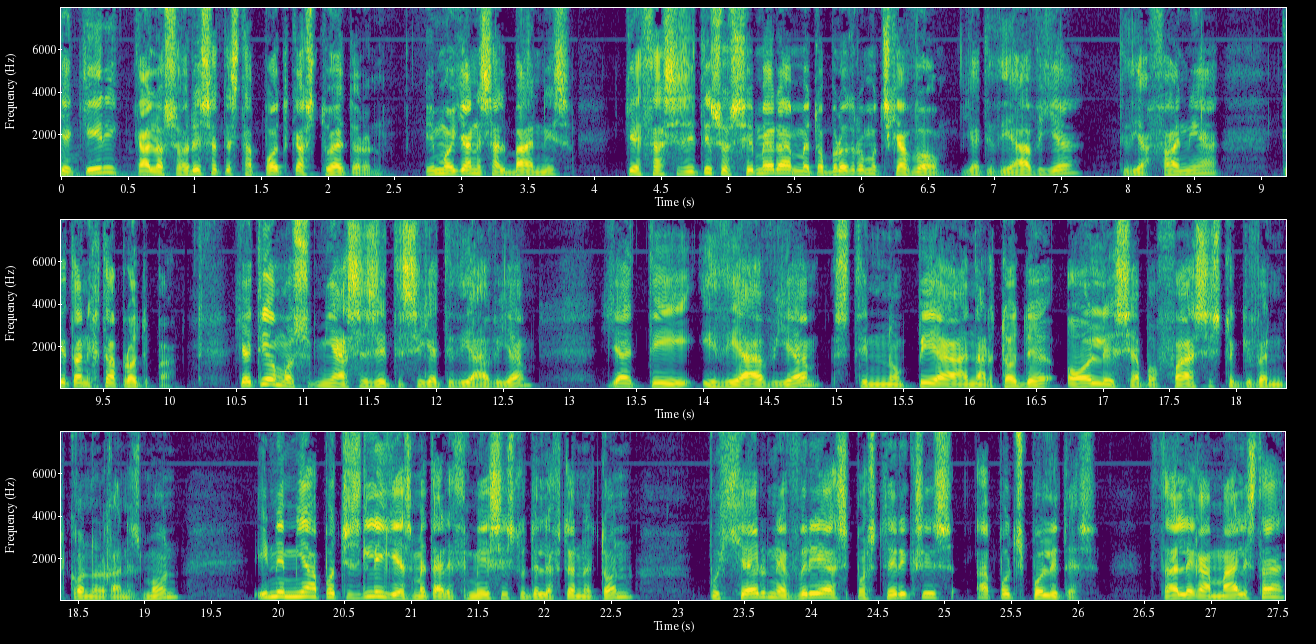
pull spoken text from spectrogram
και κύριοι, καλωσορίσατε στα podcast του Έτερον. Είμαι ο Γιάννης Αλμπάνης και θα συζητήσω σήμερα με τον πρόδρομο Τσιαβό για τη διάβια, τη διαφάνεια και τα ανοιχτά πρότυπα. Γιατί όμως μια συζήτηση για τη διάβια, γιατί η διάβια, στην οποία αναρτώνται όλες οι αποφάσεις των κυβερνητικών οργανισμών, είναι μια από τις λίγες μεταρρυθμίσεις των τελευταίων ετών που χαίρουν ευρείας υποστήριξης από τους πολίτες. Θα έλεγα μάλιστα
